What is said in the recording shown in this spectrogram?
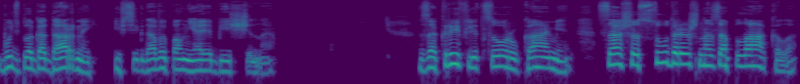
Будь благодарной и всегда выполняй обещанное. Закрыв лицо руками, Саша судорожно заплакала,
